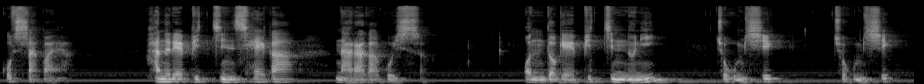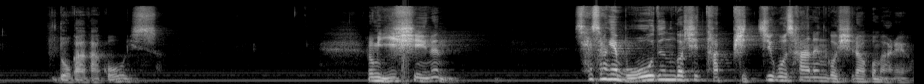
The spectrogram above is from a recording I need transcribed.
꽃사과야. 하늘에 빚진 새가 날아가고 있어. 언덕에 빚진 눈이 조금씩 조금씩 녹아가고 있어. 그럼 이 시인은 세상의 모든 것이 다 빚지고 사는 것이라고 말해요.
